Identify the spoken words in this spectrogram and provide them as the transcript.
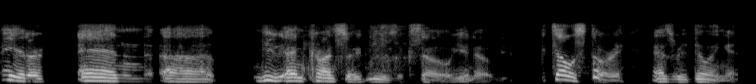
theater and uh, and concert music. So you know, tell a story as we're doing it.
